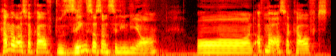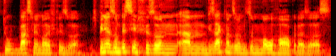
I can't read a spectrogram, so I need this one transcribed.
Hamburg ausverkauft, du singst was von Celine Dion. Und Offenbach ausverkauft, du machst mir eine neue Frisur. Ich bin ja so ein bisschen für so ein, ähm, wie sagt man, so ein, so ein Mohawk oder sowas.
